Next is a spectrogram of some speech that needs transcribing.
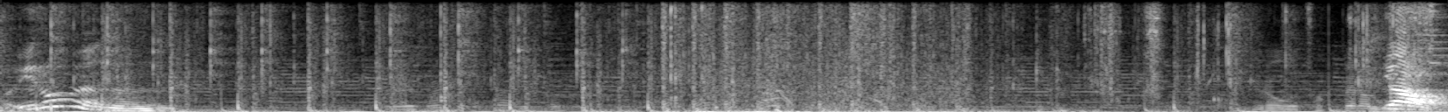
어, 이러면은 야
